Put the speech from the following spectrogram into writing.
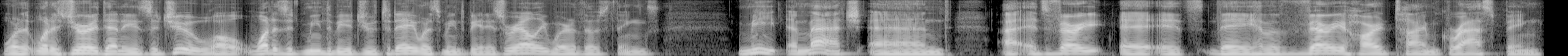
What what is your identity as a Jew? Well, what does it mean to be a Jew today? What does it mean to be an Israeli? Where do those things meet and match? And uh, it's very uh, it's they have a very hard time grasping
